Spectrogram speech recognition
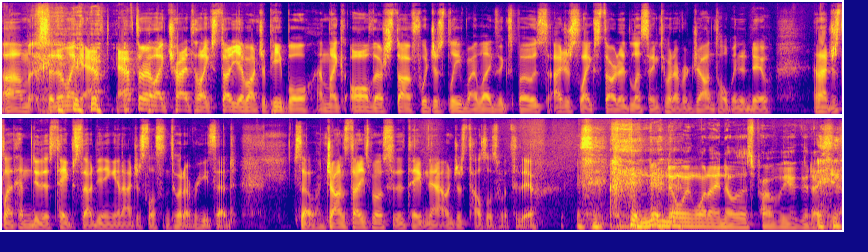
Um, so then like after, after I like tried to like study a bunch of people, and like all their stuff would just leave my legs exposed. I just like started listening to whatever John told me to do, and I just let him do this tape studying, and I just listened to whatever he said. So John studies most of the tape now and just tells us what to do. Knowing what I know, that's probably a good idea.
